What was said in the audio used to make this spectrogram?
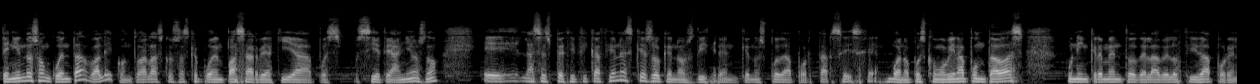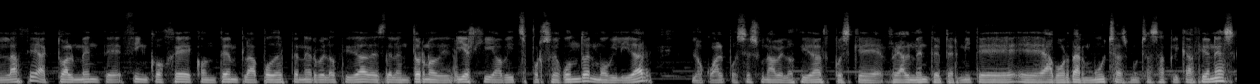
teniendo eso en cuenta, ¿vale? Con todas las cosas que pueden pasar de aquí a pues siete años, ¿no? Eh, las especificaciones, ¿qué es lo que nos dicen que nos puede aportar 6G? Bueno, pues como bien apuntabas, un incremento de la velocidad por enlace. Actualmente 5G contempla poder tener velocidades del entorno de 10 gigabits por segundo en movilidad lo cual pues es una velocidad pues que realmente permite eh, abordar muchas muchas aplicaciones.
